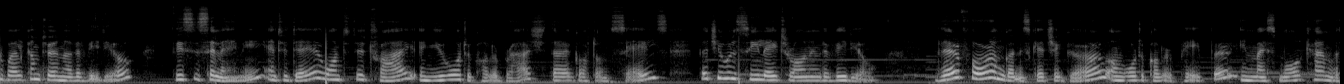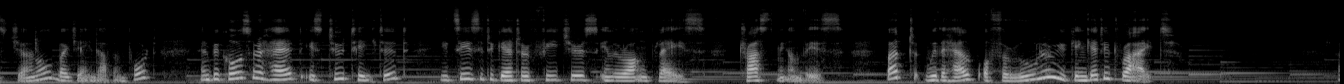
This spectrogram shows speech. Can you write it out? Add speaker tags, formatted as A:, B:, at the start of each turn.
A: and welcome to another video. This is Eleni and today I wanted to try a new watercolor brush that I got on sales that you will see later on in the video. Therefore I'm going to sketch a girl on watercolor paper in my small canvas journal by Jane Davenport and because her head is too tilted it's easy to get her features in the wrong place. Trust me on this. But with the help of a ruler you can get it right.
